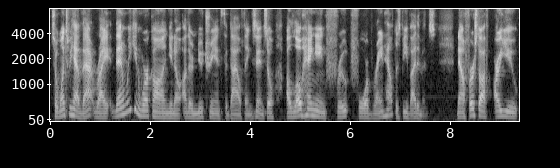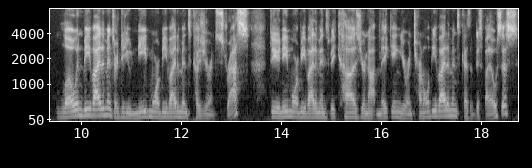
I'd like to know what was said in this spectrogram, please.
So once we have that right, then we can work on, you know, other nutrients to dial things in. So a low-hanging fruit for brain health is B vitamins. Now, first off, are you low in B vitamins or do you need more B vitamins because you're in stress? Do you need more B vitamins because you're not making your internal B vitamins because of dysbiosis?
